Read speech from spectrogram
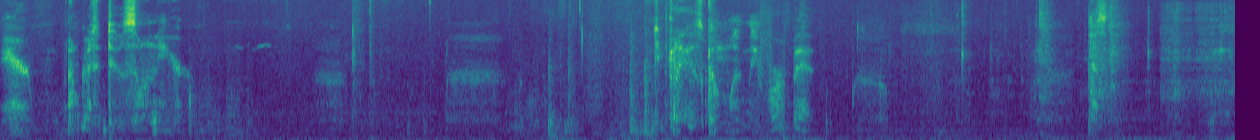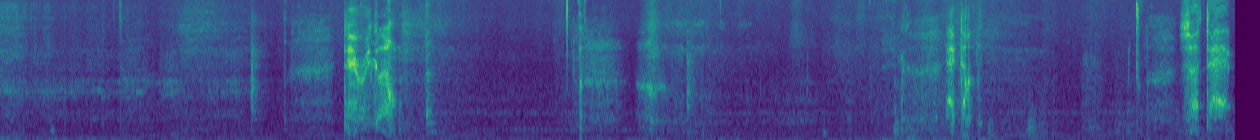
Here, I'm going to do something here. You guys come with me for a bit. Just there we go. Heck, shut that.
